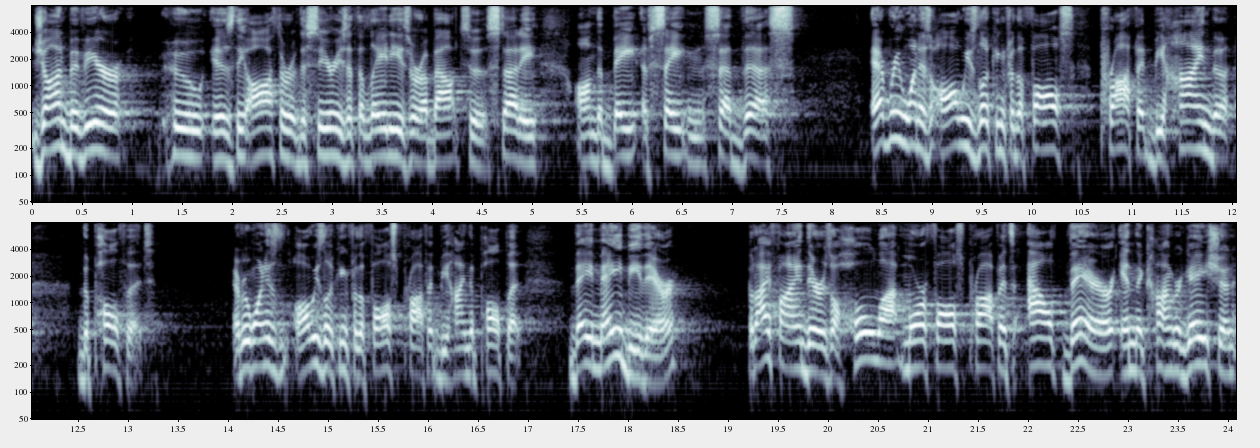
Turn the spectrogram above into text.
John Bevere, who is the author of the series that the ladies are about to study on the bait of Satan, said this Everyone is always looking for the false prophet behind the, the pulpit. Everyone is always looking for the false prophet behind the pulpit. They may be there, but I find there's a whole lot more false prophets out there in the congregation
